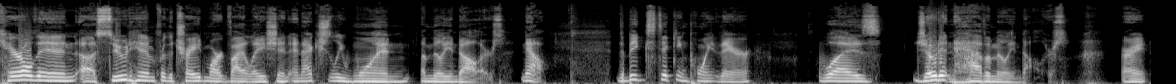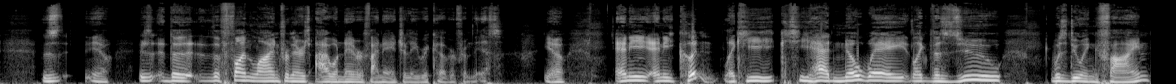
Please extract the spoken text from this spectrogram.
Carole then uh, sued him for the trademark violation and actually won a million dollars. Now, the big sticking point there was Joe didn't have a million dollars. All right, was, you know the the fun line from there is I will never financially recover from this. You know, and he and he couldn't like he he had no way like the zoo was doing fine,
